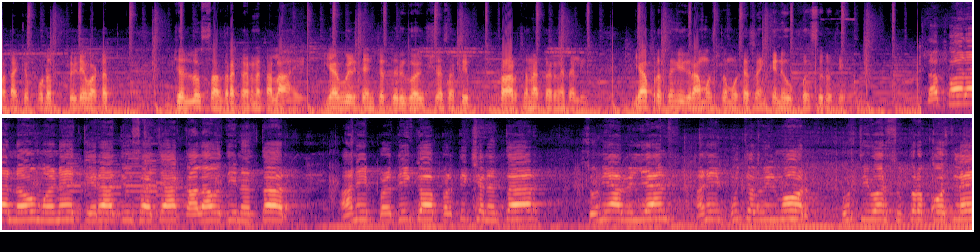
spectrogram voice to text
फटाके फोडत पेढे वाटत जल्लोष साजरा करण्यात आला आहे. यावेळी त्यांच्या दीर्घ आयुष्यासाठी प्रार्थना करण्यात आली. या प्रसंगी ग्रामस्थ मोठ्या संख्येने उपस्थित होते. तब्बल नऊ महिने तेरा दिवसाच्या कालावधीनंतर आणि प्रदीर्घ प्रतीक्षेनंतर सोनिया विल्यम्स आणि बुच विल्मोर पृथ्वीवर शुक्र पोचले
